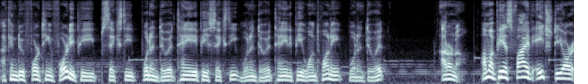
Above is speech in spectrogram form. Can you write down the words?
I can do 1440p 60 wouldn't do it. 1080p 60 wouldn't do it. 1080p 120 wouldn't do it. I don't know. On my PS5, HDR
